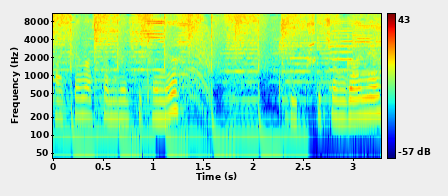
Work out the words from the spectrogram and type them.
takie następne ćwiczenie, czyli przyciąganie.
